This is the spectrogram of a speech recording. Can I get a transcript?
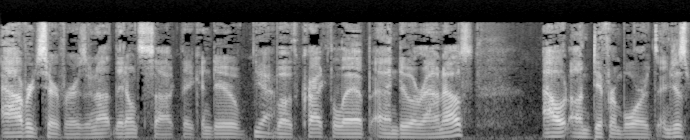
average surfers. They're not, they don't suck. They can do Yeah. both crack the lip and do a roundhouse out on different boards, and just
